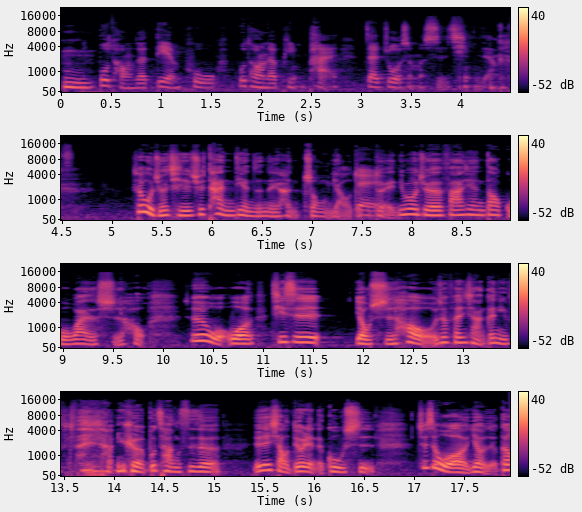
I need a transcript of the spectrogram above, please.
嗯，不同的店铺、不同的品牌在做什么事情，这样子。所以我觉得其实去探店真的也很重要，对不对？对，你有没有觉得发现到国外的时候，就是我我其实有时候我就分享跟你 分享一个不藏私的有点小丢脸的故事，就是我有跟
